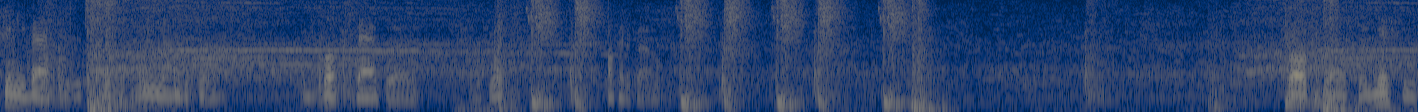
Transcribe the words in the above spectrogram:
skinny bastard. It's just me, I'm just a, buff bad boy. What talking about? Frog flash, but misses.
